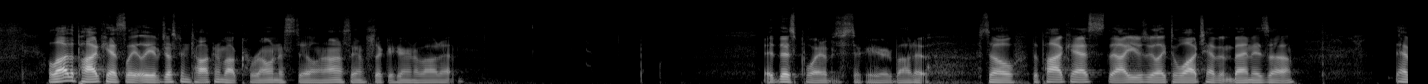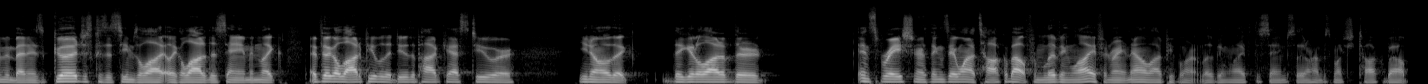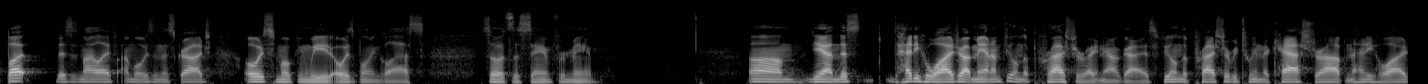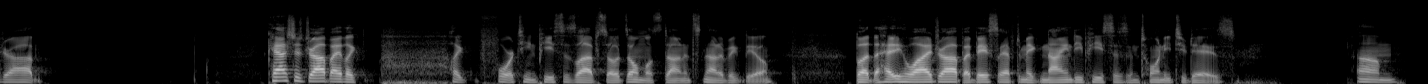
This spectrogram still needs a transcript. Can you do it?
a lot of the podcasts lately have just been talking about Corona still, and honestly, I'm sick of hearing about it. At this point, I'm just sick of hearing about it. So the podcasts that I usually like to watch haven't been as uh haven't been as good just because it seems a lot like a lot of the same. And like I feel like a lot of people that do the podcast too are, you know, like they get a lot of their inspiration or things they want to talk about from living life. And right now, a lot of people aren't living life the same, so they don't have as much to talk about. But this is my life. I'm always in this garage, always smoking weed, always blowing glass. So it's the same for me. Um, yeah, and this heady Hawaii drop, man, I'm feeling the pressure right now, guys. Feeling the pressure between the cash drop and the heady Hawaii drop. Cash just drop. I have like like 14 pieces left, so it's almost done. It's not a big deal. But the heady Hawaii drop, I basically have to make 90 pieces in 22 days. Um,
